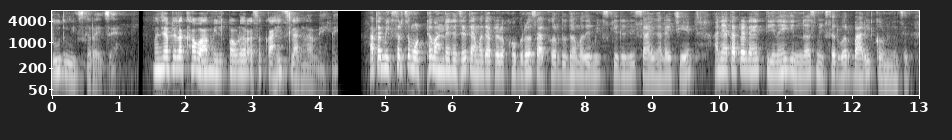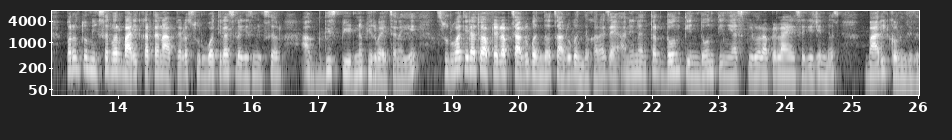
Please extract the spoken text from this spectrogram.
दूध मिक्स करायचं आहे म्हणजे आपल्याला खवा मिल्क पावडर असं काहीच लागणार नाही. आता मिक्सरचं मोठं भांडं घ्यायचं आहे. त्यामध्ये आपल्याला खोबरं साखर दुधामध्ये मिक्स केलेली साय घालायची आहे. आणि आता आपल्याला हे तीनही जिन्नस मिक्सरवर बारीक करून घ्यायचे आहेत. परंतु मिक्सरवर बारीक करताना आपल्याला सुरुवातीलाच लगेच मिक्सर अगदी स्पीडनं फिरवायचं नाही आहे सुरुवातीला तो आपल्याला चालू बंद चालू बंद करायचा आहे. आणि नंतर दोन तीन दोन तीन या स्पीडवर आपल्याला हे सगळे जिन्नस बारीक करून घेतात.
